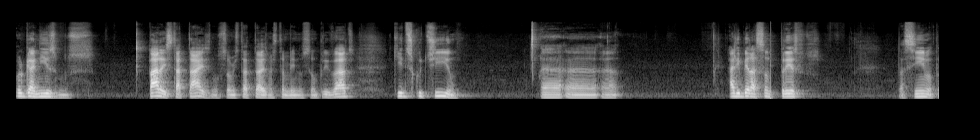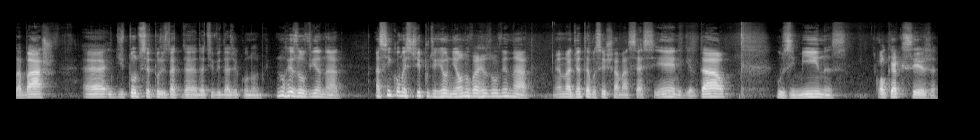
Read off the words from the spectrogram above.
organismos não são estatais, mas também não são privados, que discutiam ah, ah, ah, a liberação de preços para cima, para baixo, eh, de todos os setores da, da, da atividade econômica. Não resolvia nada. Assim como esse tipo de reunião não vai resolver nada. Né? Não adianta você chamar CSN, Gerdau, Uzi Minas, qualquer que seja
